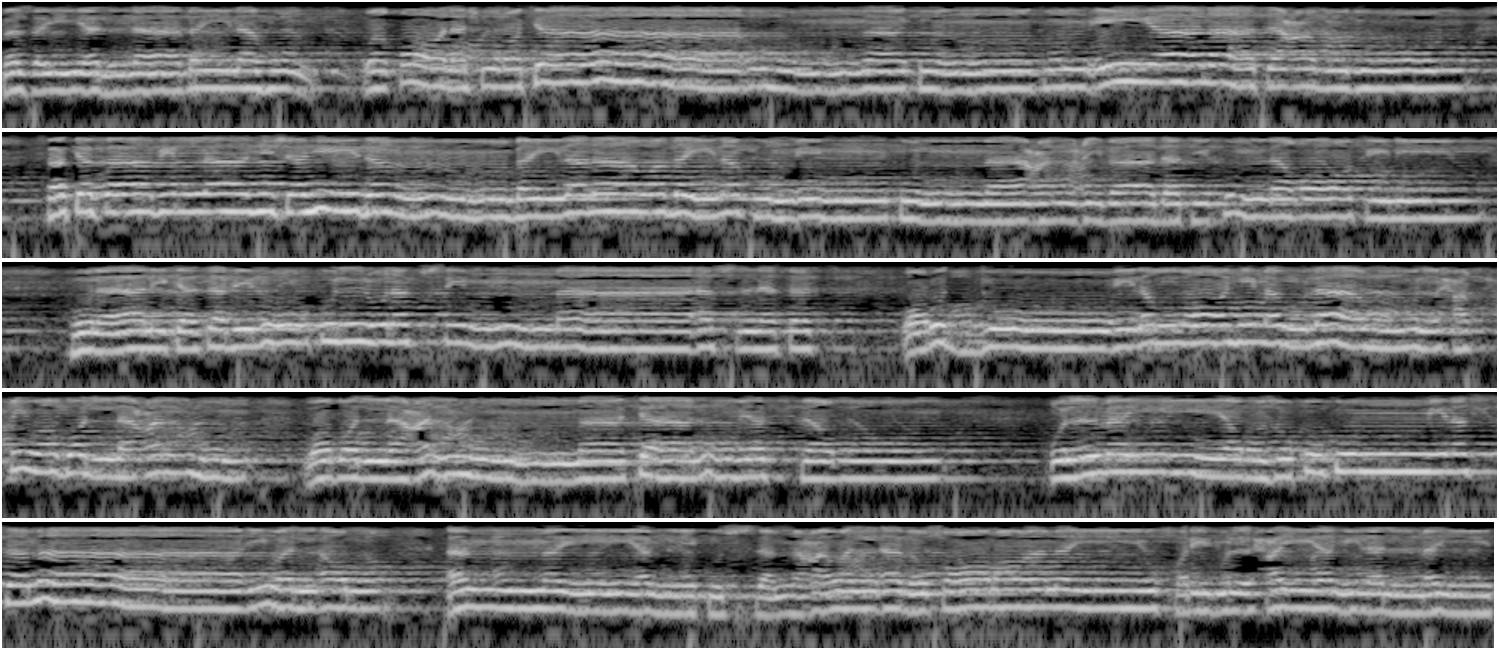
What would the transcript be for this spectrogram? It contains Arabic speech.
فزيلنا بينهم وقال شركاؤهم ما كنتم إيانا تعبدون فكفى بالله شهيدا بيننا وبينكم إن كنا عن عبادتكم لغافلين هنالك تبلو كل نفس ما أسلفت وردوا إلى الله مولاهم الحق وضل عنهم وضل عنهم ما كانوا يفترون. قل من يرزقكم من السماء والأرض أم من يملك السمع والأبصار ومن يخرج الحي من الميت؟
